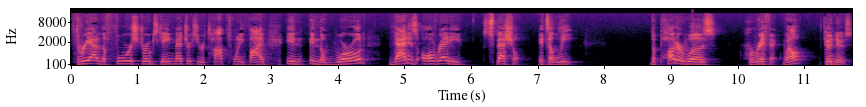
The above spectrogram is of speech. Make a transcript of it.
three out of the four strokes gained metrics you're top 25 in in the world that is already special. It's elite. The putter was horrific. Well good news.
